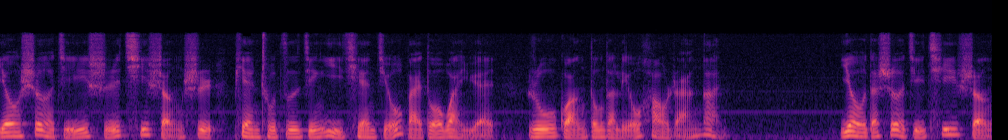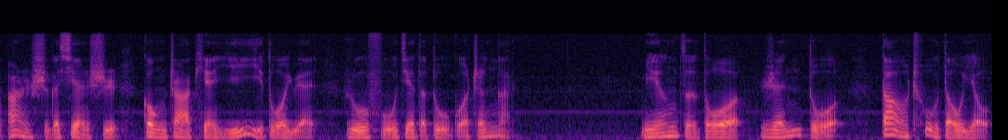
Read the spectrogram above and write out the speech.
有涉及十七省市骗出资金一千九百多万元，如广东的刘浩然案。有的涉及七省二十个县市，共诈骗一亿多元，如福建的杜国珍案。名字多，人多，到处都有，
